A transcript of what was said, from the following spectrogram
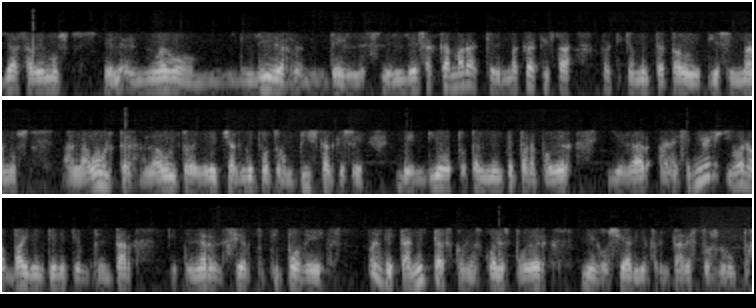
ya sabemos el, el nuevo líder del, de esa Cámara, que McCarthy está prácticamente atado de pies y manos a la ultra, a la ultraderecha, al grupo trompista al que se vendió totalmente para poder llegar a ese nivel. Y bueno, Biden tiene que enfrentar, que tener cierto tipo de pues de canicas con las cuales poder negociar y enfrentar estos grupos.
